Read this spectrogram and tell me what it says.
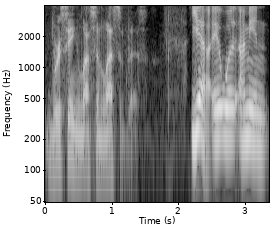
We're seeing less and less of this. Yeah, it was. I mean,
